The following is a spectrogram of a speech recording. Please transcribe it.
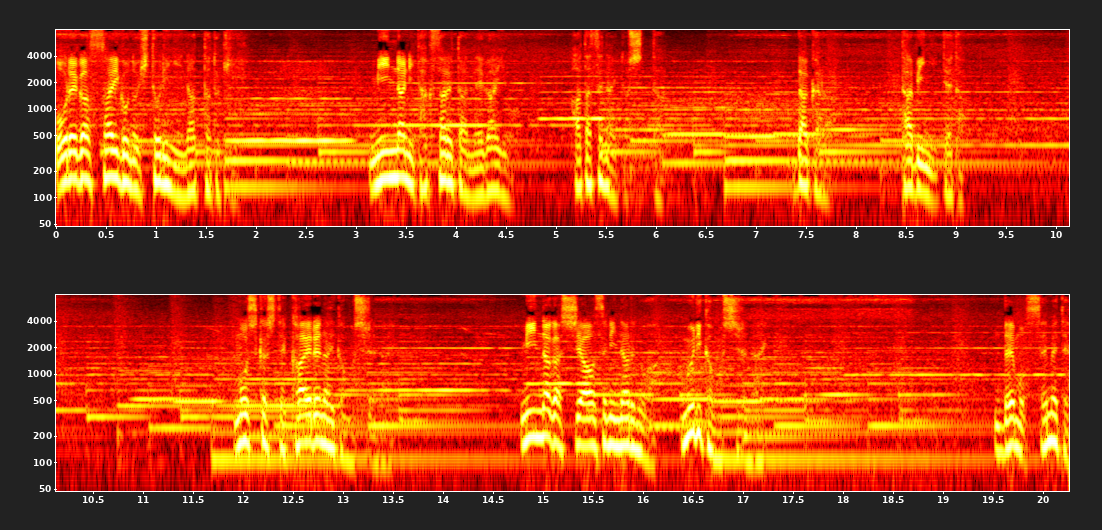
俺が最後の一人になった時みんなに託された願いを果たせないと知った。だから旅に出た。もしかして帰れないかもしれない。みんなが幸せになるのは無理かもしれない。でもせめて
